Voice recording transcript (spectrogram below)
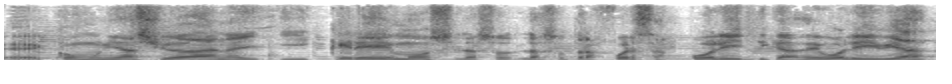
eh, Comunidad Ciudadana y, creemos las, otras fuerzas políticas de Bolivia.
